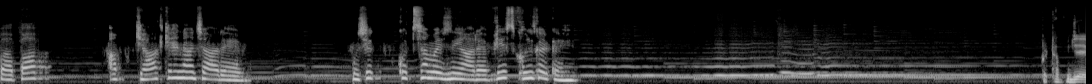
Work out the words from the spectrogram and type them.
पापा आप क्या कहना चाह रहे हैं? मुझे कुछ समझ नहीं आ रहा है। प्लीज़ खुल कर कहें। बेटा मुझे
